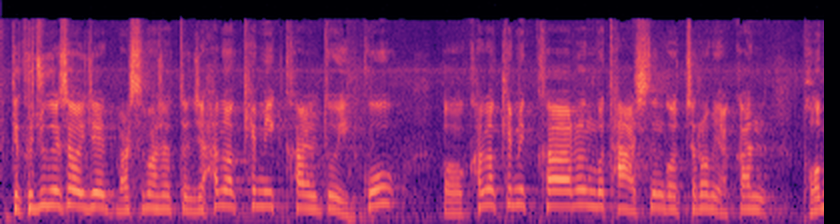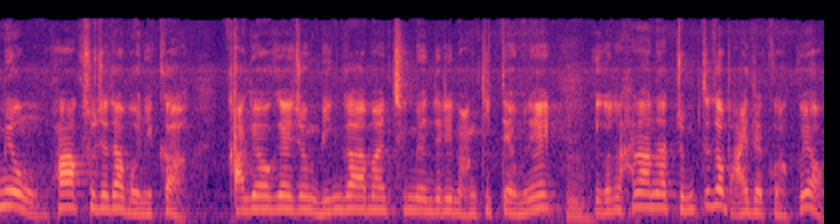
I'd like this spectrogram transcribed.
근데 그 중에서 이제 말씀하셨던 이제 한화 케미칼도 있고 어, 한화 케미칼은 뭐 다 아시는 것처럼 약간 범용 화학 소재다 보니까 가격에 좀 민감한 측면들이 많기 때문에 이거는 하나하나 좀 뜯어봐야 될 것 같고요.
